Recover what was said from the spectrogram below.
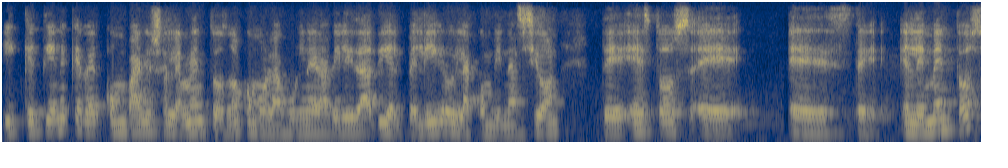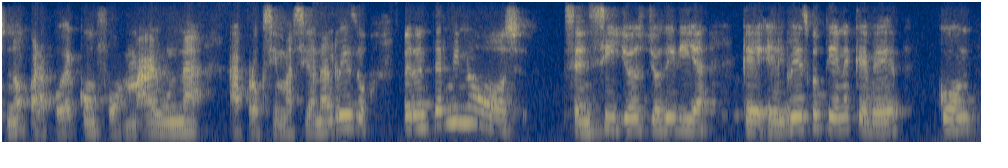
y que tiene que ver con varios elementos, ¿no? Como la vulnerabilidad y el peligro y la combinación de estos eh, este, elementos, ¿no? Para poder conformar una aproximación al riesgo. Pero en términos sencillos, yo diría que el riesgo tiene que ver con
